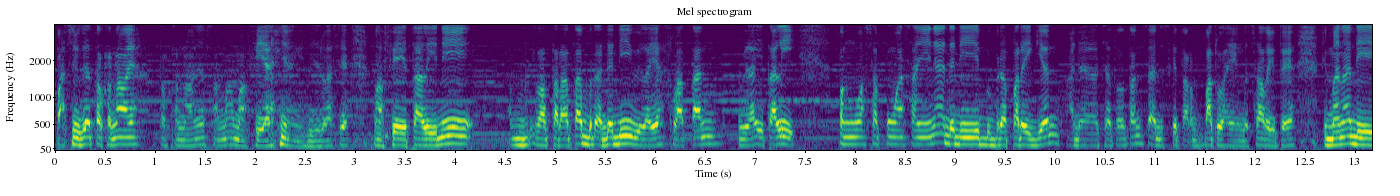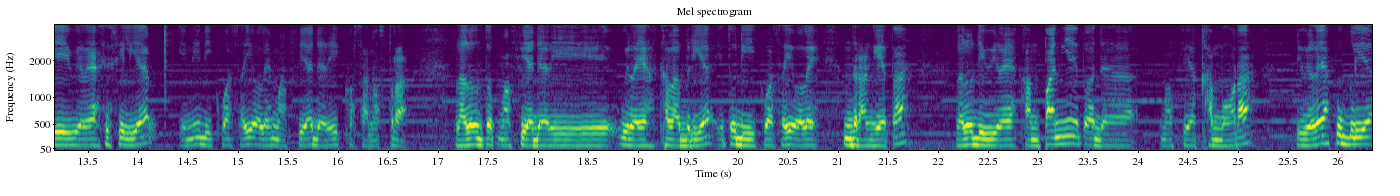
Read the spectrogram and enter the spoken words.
pas juga terkenal ya, terkenalnya sama mafianya gitu jelas ya. Mafia Italia ini rata-rata berada di wilayah selatan wilayah Italia. Penguasa-penguasanya ini ada di beberapa region, ada catatan ada sekitar empat lah yang besar gitu ya. Di mana di wilayah Sisilia ini dikuasai oleh mafia dari Cosa Nostra. Lalu untuk mafia dari wilayah Calabria itu dikuasai oleh Ndrangheta. Lalu di wilayah Campania itu ada mafia Camorra. Di wilayah Puglia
